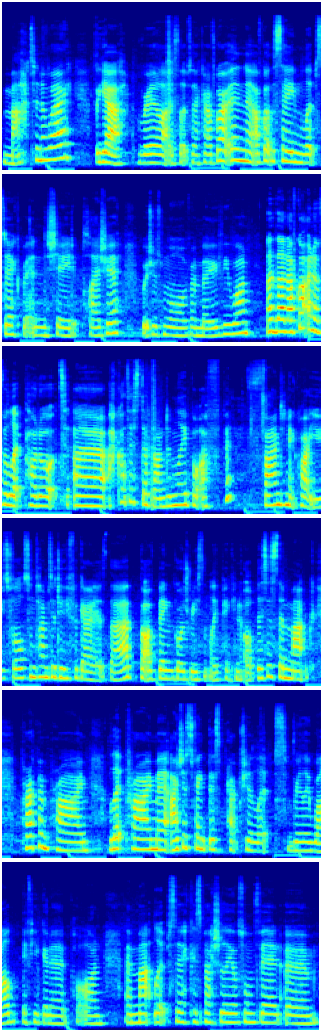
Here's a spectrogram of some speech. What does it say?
matte in a way. But yeah really like this lipstick. I've got in I've got the same lipstick but in the shade Pleasure which was more of a mauvey one. And then I've got another lip product. Uh, I got this stuff randomly but I've been finding it quite useful. Sometimes I do forget it's there but I've been good recently picking it up. This is the MAC Prep and Prime lip primer. I just think this preps your lips really well if you're gonna put on a matte lipstick especially or something. Um,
